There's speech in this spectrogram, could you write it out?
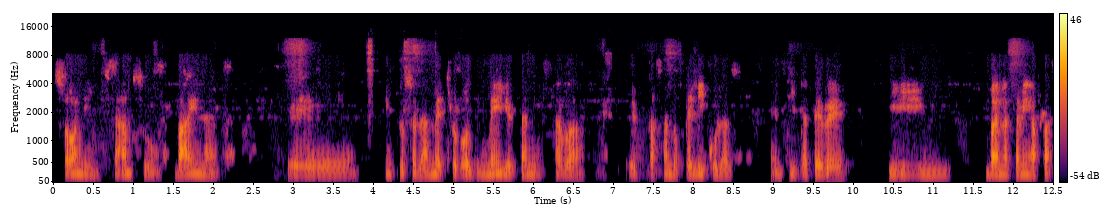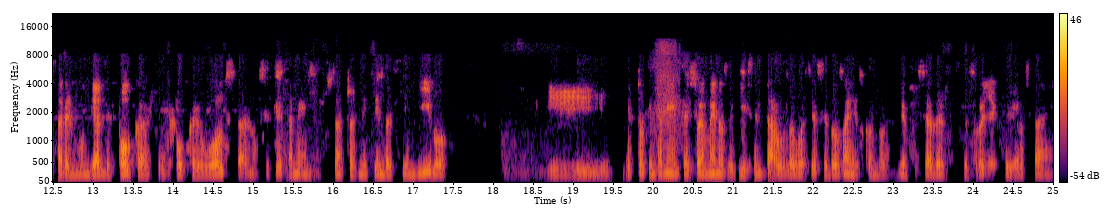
Sony, Samsung, Binance, eh, incluso la Metro Golden Mayer también estaba eh, pasando películas en Tita TV y van también a pasar el Mundial de Póker, el Poker World no sé qué, también están transmitiendo aquí en vivo y el token también empezó en menos de 10 centavos, algo así hace dos años cuando yo empecé a ver este proyecto y ahora está en,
